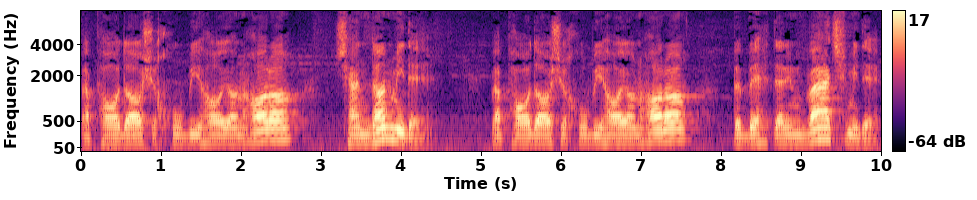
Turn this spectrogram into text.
و پاداش خوبی های آنها را چندان میده و پاداش خوبی های آنها را به بهترین وجه میده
